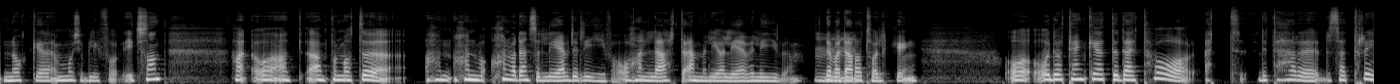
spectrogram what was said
noe, du må ikke bli for Ikke sant? Han, og at, han på en måte han, han, han, var den som levde livet, og han lærte Emily å leve livet. Det var mm. deres tolking. Og, og, da tenker jeg at de tar et, her, disse tre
